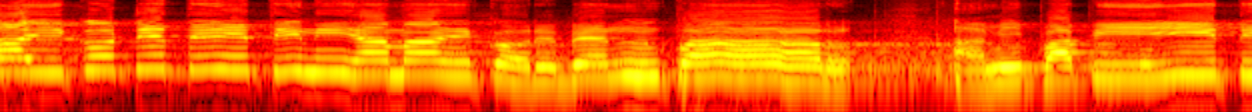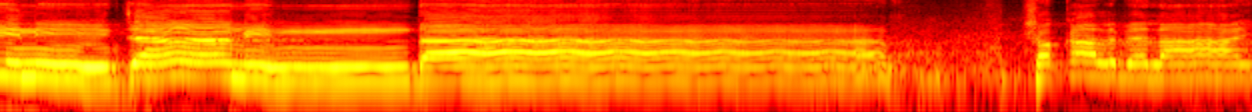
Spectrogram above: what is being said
হাইকোর্টেতে তিনি আমায় করবেন পার। আমি পাপি, তিনি জামিনদার। সকালবেলায়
